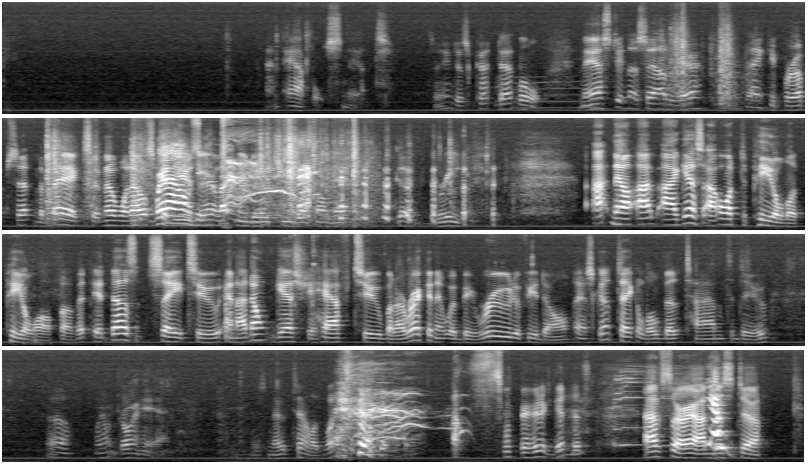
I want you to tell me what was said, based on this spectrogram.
an apple snit. See, just cut that little nastiness out of there. Thank you for upsetting the bag so no one else Well, could use here, it. let me do it. You work on that. Good grief. I, now, I, I guess I ought to peel the peel off of it. It doesn't say to, and I don't guess you have to, but I reckon it would be rude if you don't. And it's going to take a little bit of time to do. Oh, Well, go ahead. There's no telling what. I swear to goodness. I'm sorry. I'm just uh,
